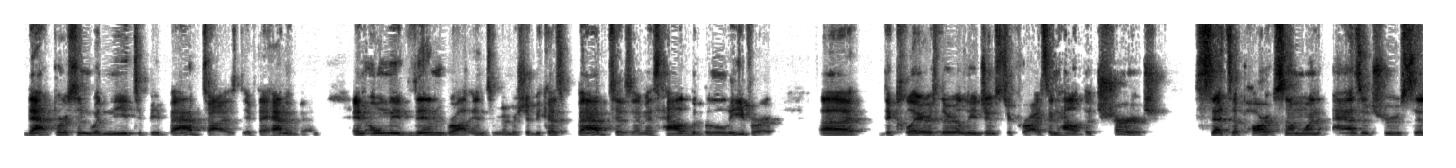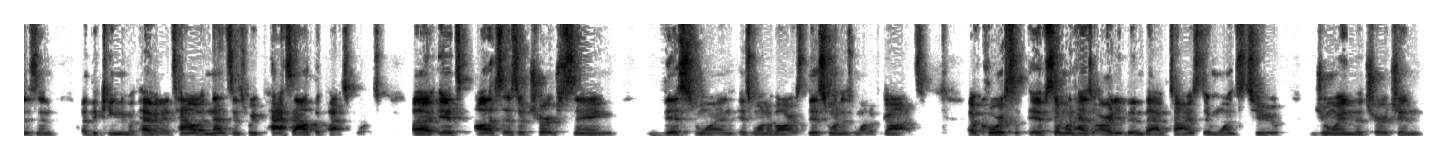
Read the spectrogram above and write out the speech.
that person would need to be baptized if they haven't been and only then brought into membership because baptism is how the believer uh, declares their allegiance to Christ and how the church sets apart someone as a true citizen of the kingdom of heaven. It's how, in that sense, we pass out the passports. Uh, it's us as a church saying, this one is one of ours, this one is one of God's. Of course, if someone has already been baptized and wants to join the church, and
